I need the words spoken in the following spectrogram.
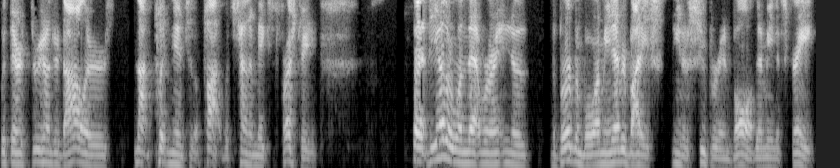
with their three hundred dollars not putting into the pot, which kind of makes it frustrating. But the other one that we're you know the Bourbon Bowl, I mean, everybody's you know super involved. I mean, it's great.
